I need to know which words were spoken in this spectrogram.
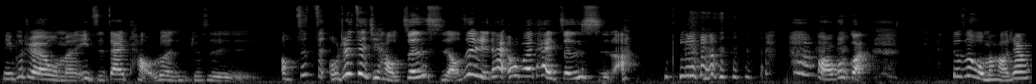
你不觉得我们一直在讨论，就是哦，这这，我觉得这集好真实哦，这集太会不会太真实啦？好，不管，就是我们好像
